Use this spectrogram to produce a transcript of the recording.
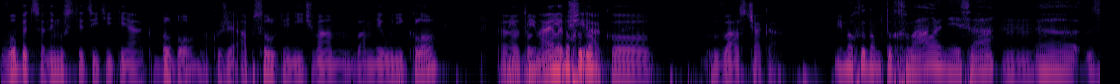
vôbec sa nemusíte cítiť nejak blbo, akože absolútne nič vám, vám neuniklo. Uh, to najlepšie, ako vás čaká. Mimochodom, to chválenie sa mm-hmm. uh, z,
